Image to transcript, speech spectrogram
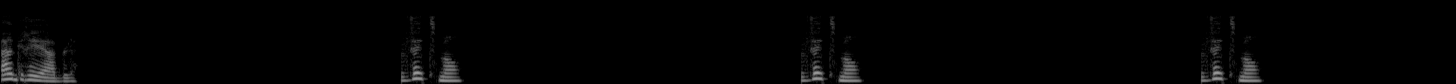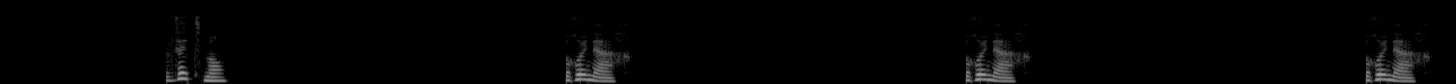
Agréable. Vêtements. Vêtements. Vêtements. Vêtements. Renard. Renard. Renard.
